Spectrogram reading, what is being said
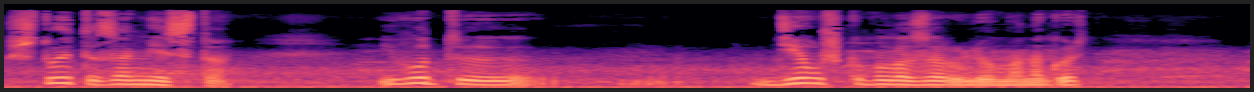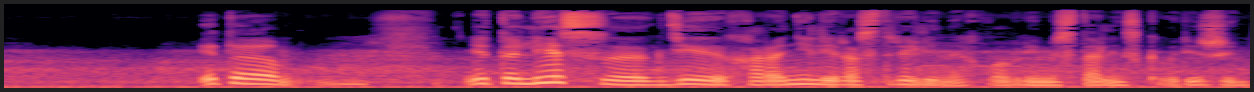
Что это за место? И вот э, девушка была за рулем, она говорит, это, это лес, э, где хоронили расстрелянных во время сталинского режима.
